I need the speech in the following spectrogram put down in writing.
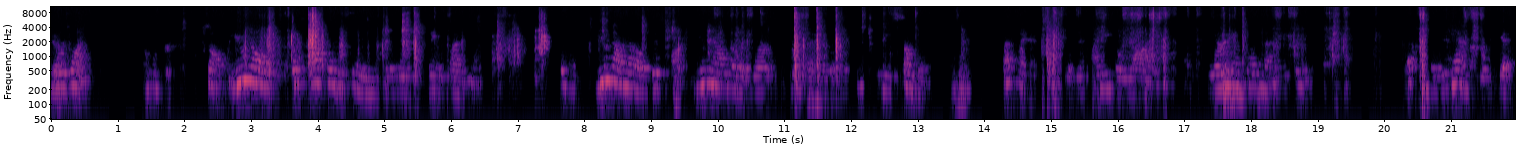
There's one. So you know, what's halfway between the big five and one. You now know this part, you now know that you're, this side of it means something. That's my next question, is I need the why. Where are you gonna pull in that eighteen? Yep, put it in there, so you get,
